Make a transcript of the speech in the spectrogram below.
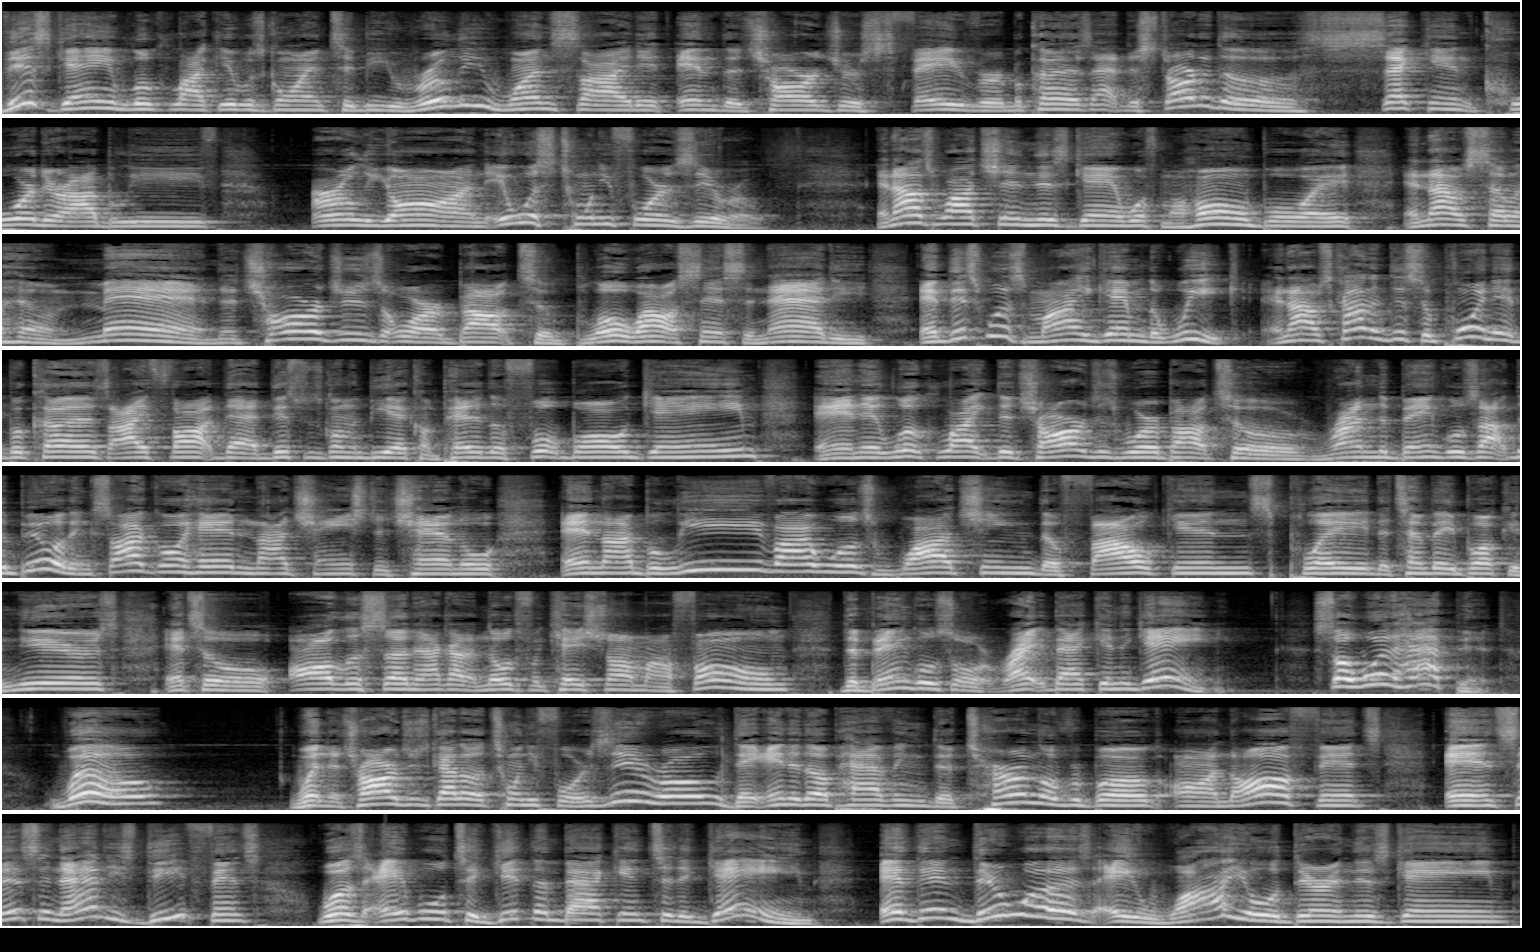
this game looked like it was going to be really one sided in the Chargers' favor because at the start of the second quarter, I believe, early on, it was 24 0. And I was watching this game with my homeboy, and I was telling him, man, the Chargers are about to blow out Cincinnati. And this was my game of the week. And I was kind of disappointed because I thought that this was going to be a competitive football game. And it looked like the Chargers were about to run the Bengals out the building. So I go ahead and I change the channel. And I believe I was watching the Falcons play the Tampa Bay Buccaneers until all of a sudden I got a notification on my phone the Bengals are right back in the game. So what happened? Well, when the Chargers got up 24 0, they ended up having the turnover bug on the offense, and Cincinnati's defense was able to get them back into the game. And then there was a while during this game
